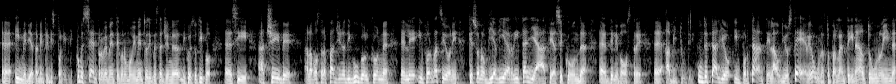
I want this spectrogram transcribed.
eh, immediatamente disponibili. Come sempre ovviamente con un movimento di, di questo tipo eh, si accede alla vostra pagina di Google con eh, le informazioni che sono via via ritagliate a seconda delle vostre abitudini. Un dettaglio importante, l'audio stereo, un altoparlante in alto, uno in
